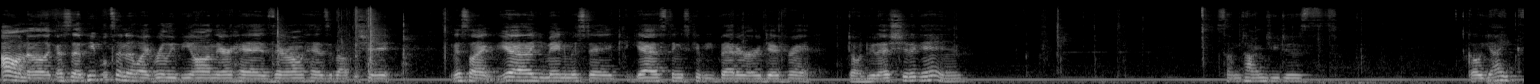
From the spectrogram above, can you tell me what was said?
I don't know. Like I said, people tend to like really be on their heads, their own heads about the shit. And it's like, yeah, you made a mistake. Yes, things could be better or different. Don't do that shit again. Sometimes you just go, yikes.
